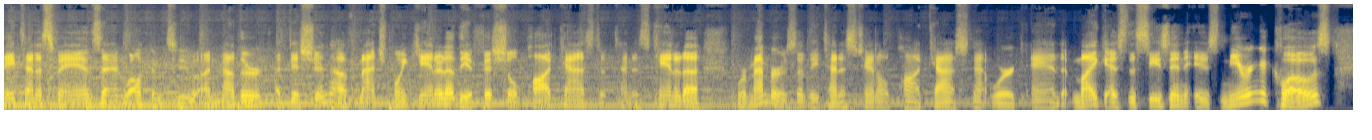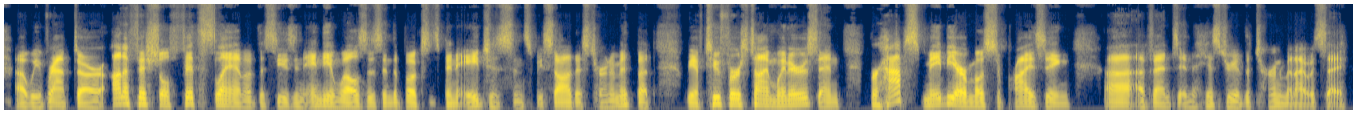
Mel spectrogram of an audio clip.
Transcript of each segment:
Hey, tennis fans, and welcome to another edition of Matchpoint Canada, the official podcast of Tennis Canada. We're members of the Tennis Channel Podcast Network. And Mike, as the season is nearing a close, uh, we've wrapped our unofficial fifth slam of the season. Indian Wells is in the books. It's been ages since we saw this tournament, but we have two first time winners and perhaps maybe our most surprising uh, event in the history of the tournament, I would say.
